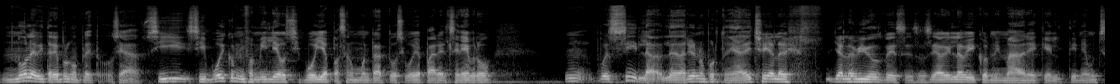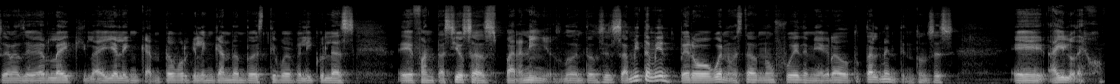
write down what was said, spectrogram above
No la evitaría por completo. O sea, si, si voy con mi familia o si voy a pasar un buen rato, si voy a parar el cerebro, mm, pues sí, le daría una oportunidad. De hecho, ya la, ya la vi dos veces. O sea, hoy la vi con mi madre, que él tenía muchas ganas de verla y que a ella le encantó porque le encantan todo este tipo de películas eh, fantasiosas para niños, ¿no? Entonces, a mí también, pero bueno, esta no fue de mi agrado totalmente. Entonces, eh, ahí lo dejo.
